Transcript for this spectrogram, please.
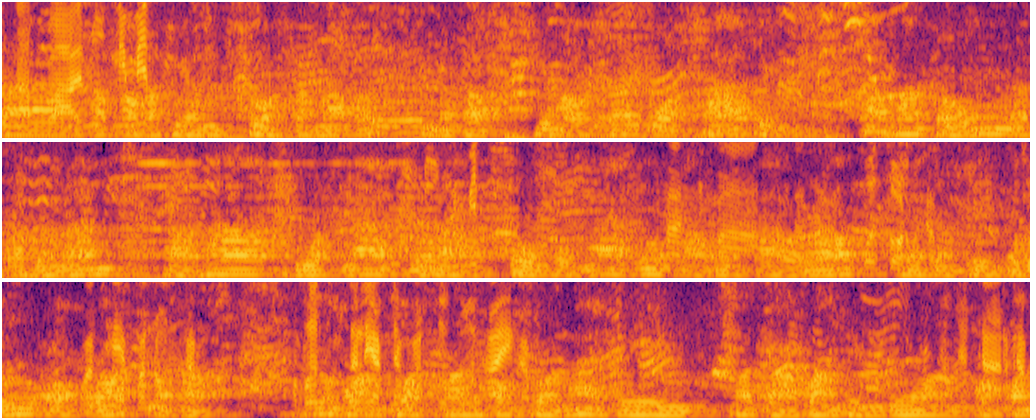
ตาการไหว้ลูกนิมิตเอากระเทียมตรวจกันมาเอ้ยนะครับที่เราจะได้บวชพระเป็นอ่า พระสงฆ์นะครับดังนั้นอ่าถ้าบวชนาคนะครับโกงผมนาคนุ่งขาวนุ่งขาวแล้วเราจำเป็นต้องรู้ออกวัดวัเทดพพนมนะคครัรับบอำเภอทุ่งเสลี่ยมจังหวัดสุโขทัยครับตัวนาคเองมาจากความเป็นวัวบรรยากาศครับ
